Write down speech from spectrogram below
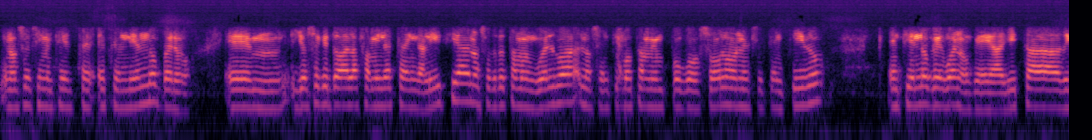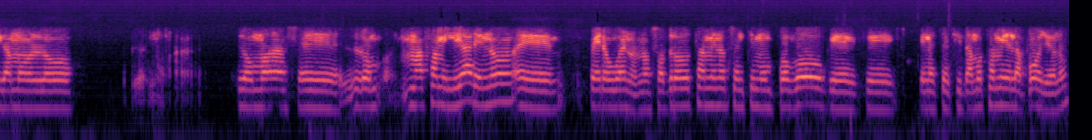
no sé si me estoy extendiendo pero eh, yo sé que toda la familia está en Galicia nosotros estamos en Huelva nos sentimos también un poco solos en ese sentido. Entiendo que bueno que allí está digamos lo lo más eh, lo más familiares no eh, pero bueno, nosotros también nos sentimos un poco que, necesitamos también el apoyo, ¿no?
